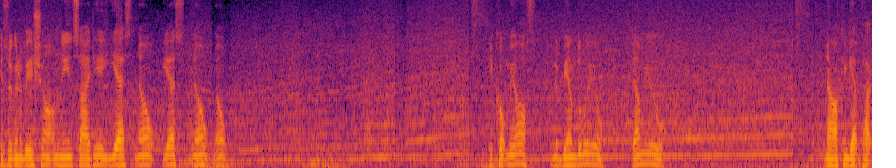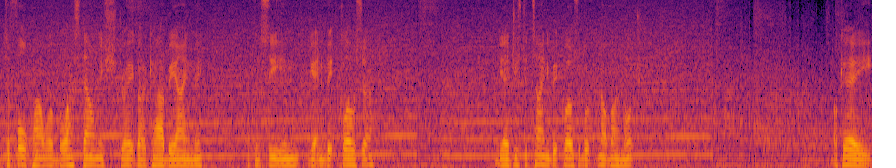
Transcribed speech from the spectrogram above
Is there going to be a shot on the inside here? Yes, no, yes, no, no. He cut me off in a BMW. Damn you. Now I can get back to full power, blast down this straight, got a car behind me. I can see him getting a bit closer. Yeah, just a tiny bit closer, but not by much. Okay.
